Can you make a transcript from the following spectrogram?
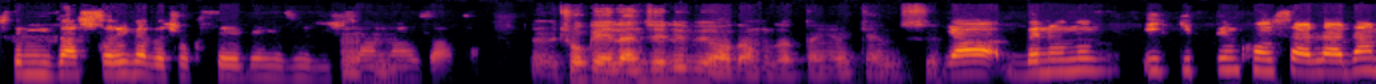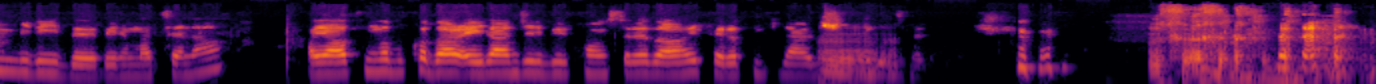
işte mizaçlarıyla da çok sevdiğimiz müzisyenler zaten. E, Çok eğlenceli bir adam zaten ya kendisi. Ya ben onun ilk gittiğim konserlerden biriydi benim Athena. Hayatımda bu kadar eğlenceli bir konsere dahi Ferhat'ınkiler dışında Hmm. gitmedim.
